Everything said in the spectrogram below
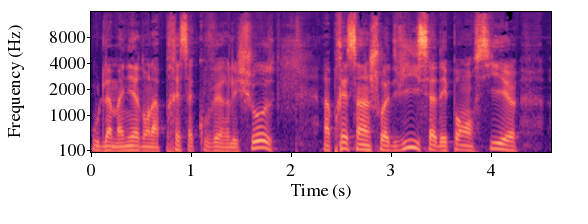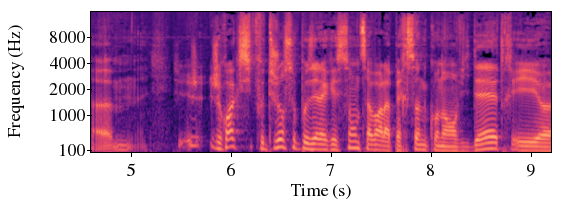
ou de la manière dont la presse a couvert les choses. Après, c'est un choix de vie. Ça dépend aussi. euh, euh, je, je crois qu'il faut toujours se poser la question de savoir la personne qu'on a envie d'être et, euh,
